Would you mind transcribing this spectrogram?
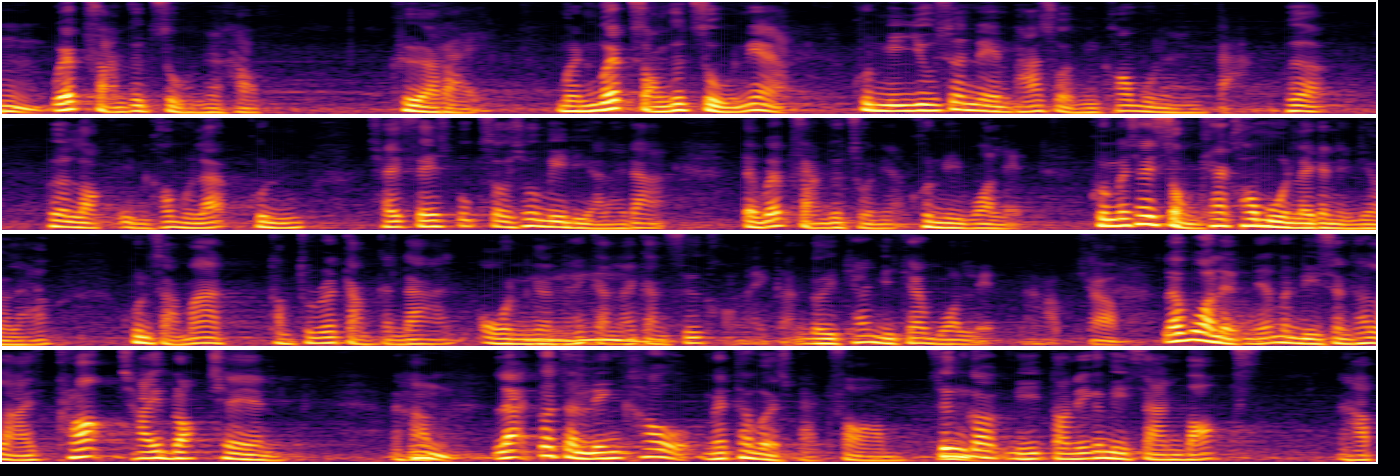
อืม3.0 เว็บ 3.0เนะครับ คืออะไร เหมือนเว็บ 2.0 เนี่ยคุณมี username password มีข้อมูลอะไรต่างๆ เพื่อเพื่อล็อกอินข้อมูลแล้ว คุณใช้ Facebook Social Media อะไรได้ แต่เว็บ 3.0 เนี่ยคุณมี wallet คุณไม่ใช่ส่งแค่ข้อมูลอะไรกันอย่างเดียวแล้ว คุณสามารถทำธุรกรรมกันได้ โอนเงินให้กันและกันซื้อของอะไรกัน โดยแค่มีแค่ wallet นะครับครับแล้ว wallet เนี้ยมัน decentralized เพราะใช้ blockchain นะครับอืมและก็จะลิงก์เข้า metaverse platform ซึ่งก็มีตอนนี้ก็มี sandbox นะครับ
